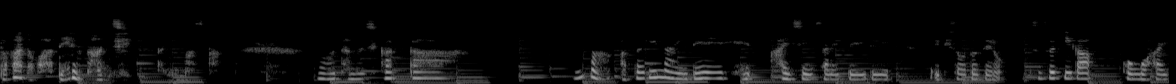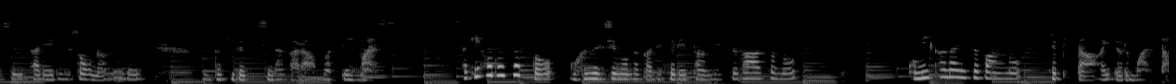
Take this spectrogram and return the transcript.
ドバドバ出る感じと言いますか？もう楽しかった。今、当たり内で配信されているエピソード0、続きが今後配信されるそうなので、ドキドキしながら待っています。先ほどちょっとお話の中で触れたんですが、そのコミカライズ版のジュピターアイドルマスタ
